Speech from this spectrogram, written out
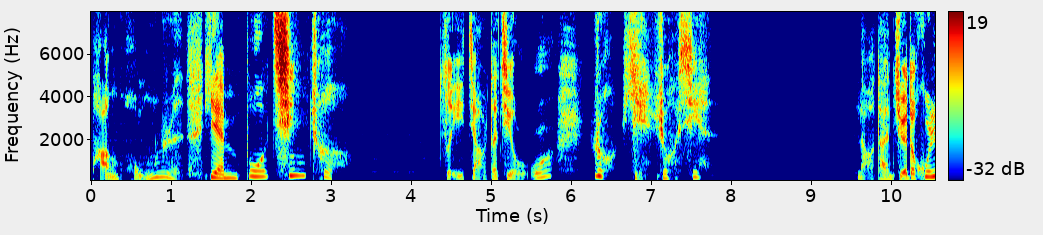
庞红润，眼波清澈，嘴角的酒窝若隐若现，老旦觉得浑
